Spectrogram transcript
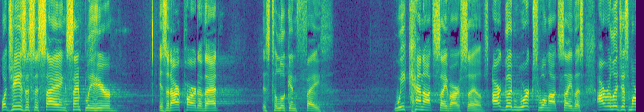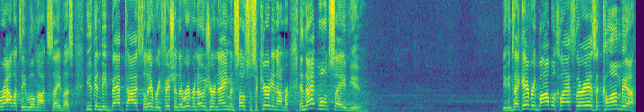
What Jesus is saying simply here is that our part of that is to look in faith we cannot save ourselves. Our good works will not save us. Our religious morality will not save us. You can be baptized till every fish in the river knows your name and social security number, and that won't save you. You can take every Bible class there is at Columbia.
